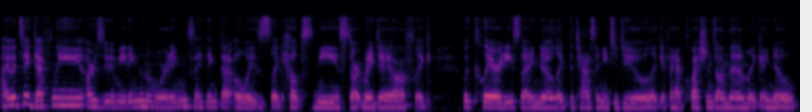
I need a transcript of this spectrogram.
I would say definitely our Zoom meetings in the mornings. I think that always like helps me start my day off like with clarity so I know like the tasks I need to do. Like if I have questions on them, like I know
